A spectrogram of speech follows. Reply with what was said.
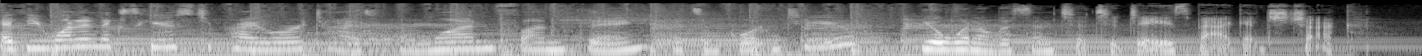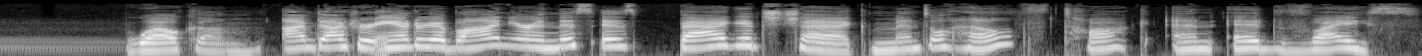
If you want an excuse to prioritize one fun thing that's important to you, you'll want to listen to today's baggage check. Welcome. I'm Dr. Andrea Bonior, and this is Baggage Check Mental Health, Talk, and Advice.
